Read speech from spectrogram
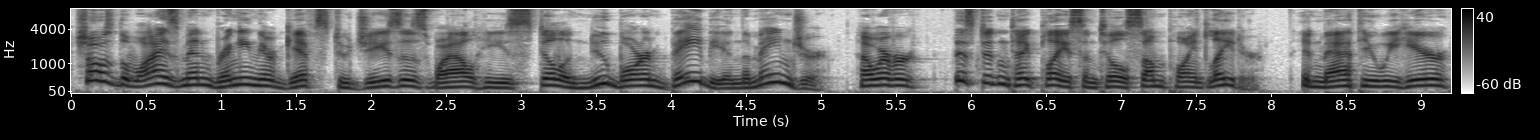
shows the wise men bringing their gifts to Jesus while he's still a newborn baby in the manger. However, this didn't take place until some point later. In Matthew, we hear,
